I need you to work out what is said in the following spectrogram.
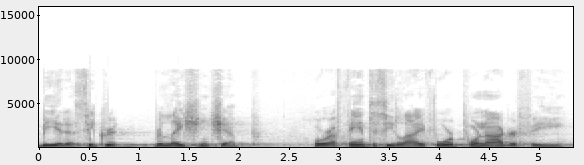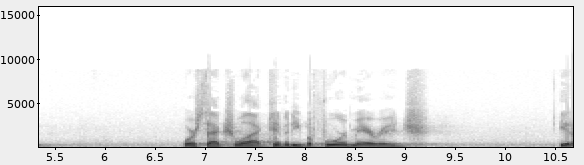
Be it a secret relationship or a fantasy life or pornography or sexual activity before marriage it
